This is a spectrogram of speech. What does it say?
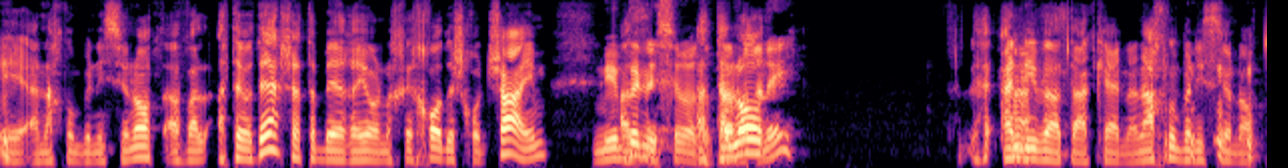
אה, אנחנו בניסיונות, אבל אתה יודע שאתה בהיריון אחרי חודש, חודשיים, מי בניסיונות? אתה לא- ואני? אני ואתה, כן, אנחנו בניסיונות.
